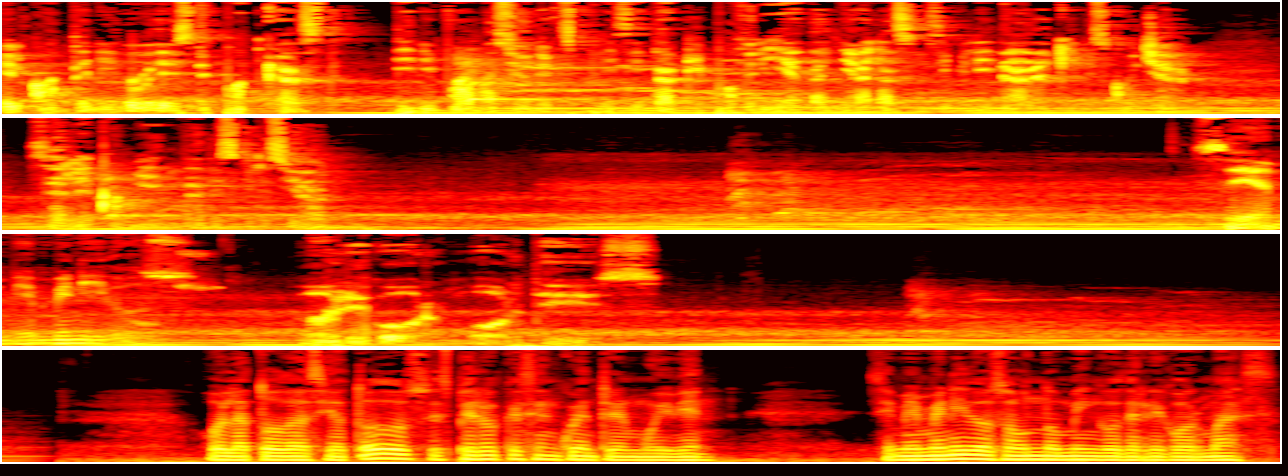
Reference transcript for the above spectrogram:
El contenido de este podcast tiene información explícita que podría dañar la sensibilidad de quien escucha. Se recomienda discreción. Sean bienvenidos a Rigor Mortis. Hola a todas y a todos, espero que se encuentren muy bien. Sean bienvenidos a un domingo de rigor más.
